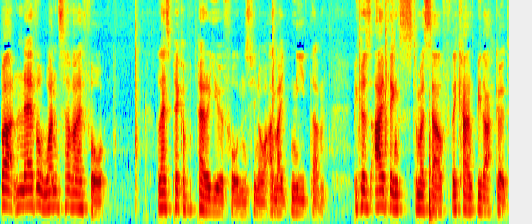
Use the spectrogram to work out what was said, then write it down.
But never once have I thought, let's pick up a pair of earphones, you know, I might need them. Because I think to myself, they can't be that good.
